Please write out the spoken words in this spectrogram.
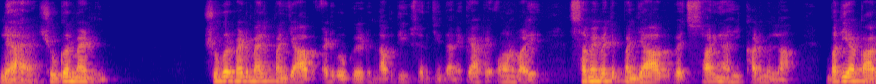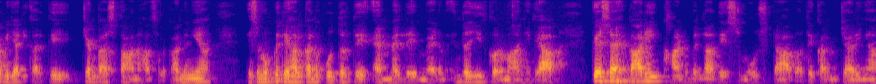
ਲਿਆ ਹੈ। ਸ਼ੂਗਰ ਮੈਡ ਸ਼ੂਗਰਫੈਡ ਮੈਲ ਪੰਜਾਬ ਐਡਵੋਕੇਟ ਨਵਦੀਪ ਸਿੰਘ ਚਿੰਦਾ ਨੇ ਕਿਹਾ ਕਿ ਆਉਣ ਵਾਲੇ ਸਮੇਂ ਵਿੱਚ ਪੰਜਾਬ ਵਿੱਚ ਸਾਰੀਆਂ ਹੀ ਖੰਡ ਮਿੱਲਾਂ ਵਧੀਆ ਕਾਰਗੁਜ਼ਾਰੀ ਕਰਕੇ ਚੰਗਾ ਸਥਾਨ ਹਾਸਲ ਕਰਨਗੀਆਂ। ਇਸ ਮੌਕੇ ਤੇ ਹਲਕਾ ਨਕੋਦਰ ਦੇ ਐਮਐਲਏ ਮੈਡਮ ਇੰਦਰਜੀਤ ਕੌਰ ਮਾਨ ਨੇ ਕਿਹਾ ਕਿ ਸਹਿਕਾਰੀ ਖੰਡ ਮਿੱਲਾਂ ਦੇ ਸਮੂਹ, ਸਟਾਫ ਅਤੇ ਕਰਮਚਾਰੀਆਂ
